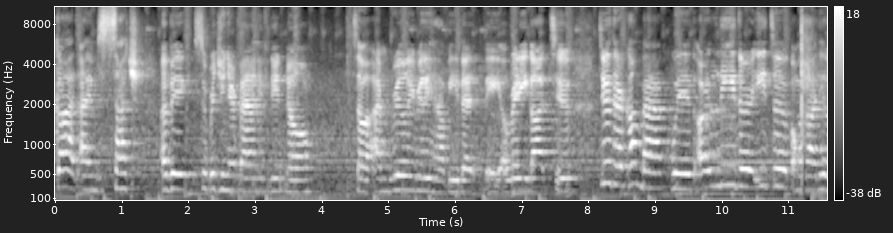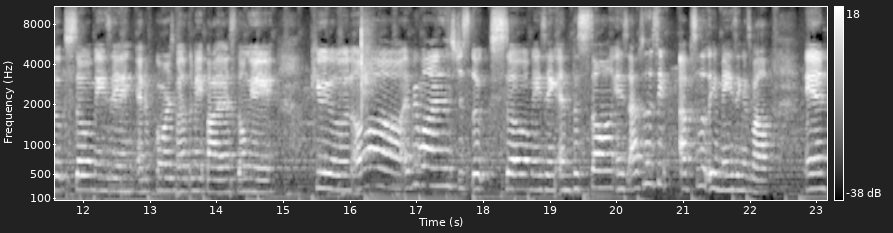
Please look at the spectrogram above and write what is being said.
god, I'm such a big Super Junior fan if you didn't know. So I'm really, really happy that they already got to do their comeback with our leader, Leeteuk. Oh my god, he looks so amazing. And of course, my ultimate bias, Donghae, Kyun. Oh, everyone just looks so amazing. And the song is absolutely, absolutely amazing as well. And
